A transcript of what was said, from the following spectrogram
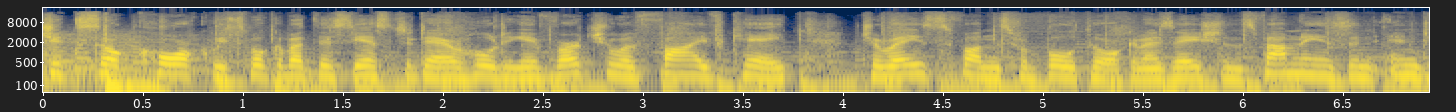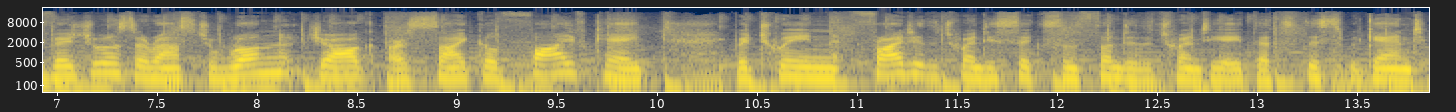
Jigsaw Cork, we spoke about this yesterday, are holding a virtual 5k to raise funds for both organisations. Families and individuals are asked to run, jog, or cycle 5k between Friday the 26th and Sunday the 28th. That's this weekend.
